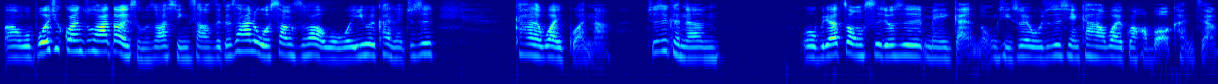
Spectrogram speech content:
嗯，我不会去关注它到底什么时候它新上市。可是它如果上市的话，我唯一会看的就是看它的外观呐。就是可能我比较重视就是美感的东西，所以我就是先看它外观好不好看这样，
